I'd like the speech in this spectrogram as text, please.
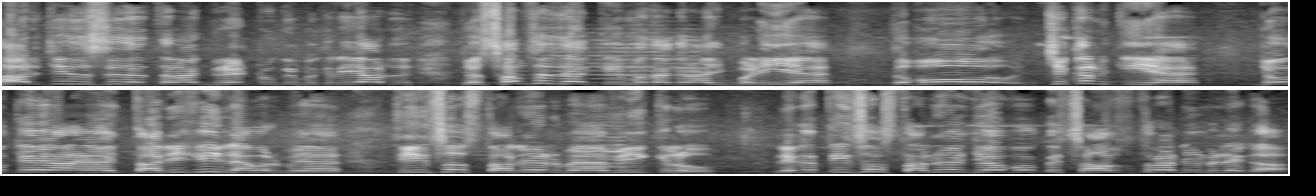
हर चीज़ इसी तरह ग्रेड टू की बिक रही है, और जो सबसे ज़्यादा कीमत अगर आज बड़ी है तो वो चिकन की है, जो कि तारीखी लेवल पे है, तीन सौ सतानवे रुपये भी किलो। लेकिन तीन सौ सतानवे जो है, वो कोई साफ़ सुथरा नहीं मिलेगा।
